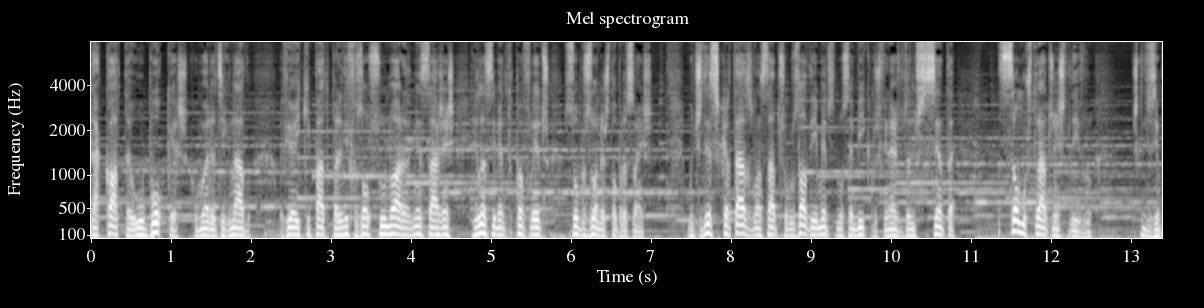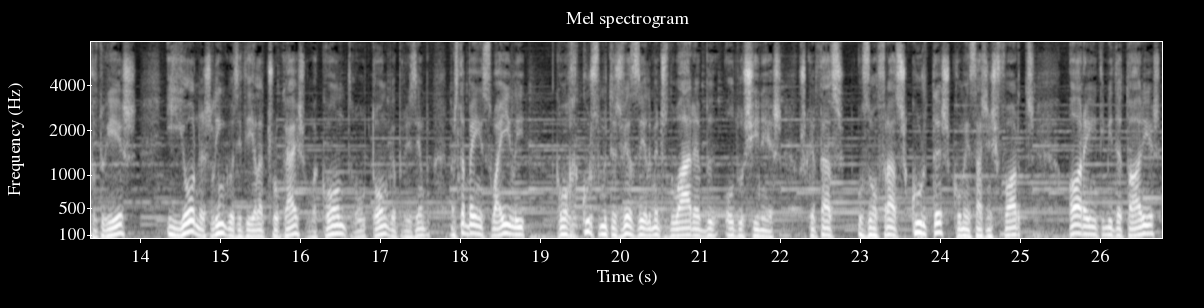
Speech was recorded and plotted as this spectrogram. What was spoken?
Dakota, o Bocas, como era designado, avião equipado para difusão sonora de mensagens e lançamento de panfletos sobre zonas de operações. Muitos desses cartazes lançados sobre os aldeamentos de Moçambique nos finais dos anos 60 são mostrados neste livro, escritos em português e ou nas línguas e dialetos locais, o Aconde ou o Tonga, por exemplo, mas também em Swahili, com recurso muitas vezes a elementos do árabe ou do chinês. Os cartazes usam frases curtas, com mensagens fortes, ora intimidatórias,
